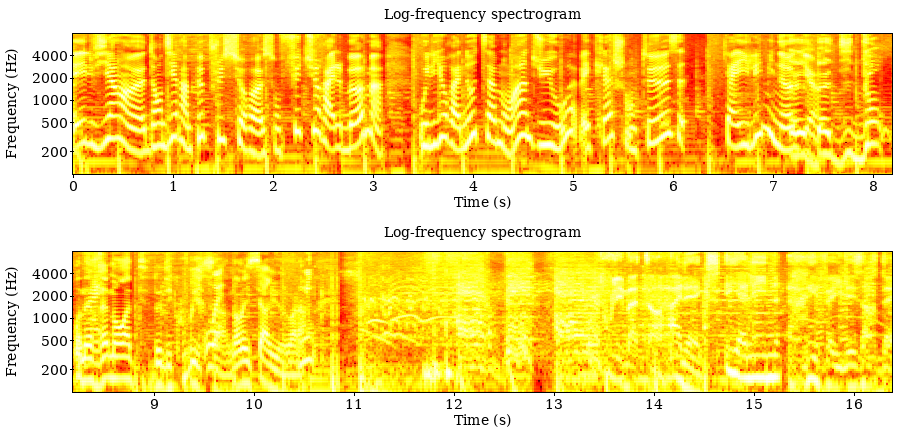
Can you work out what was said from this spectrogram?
Et il vient euh, d'en dire un peu plus sur euh, son futur album, où il y aura notamment un duo avec la chanteuse Kylie Minogue. Eh ben dis donc, on a vraiment hâte de découvrir ça. Non mais sérieux, voilà. Tous les matins, Alex et Aline réveillent les Ardennes.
